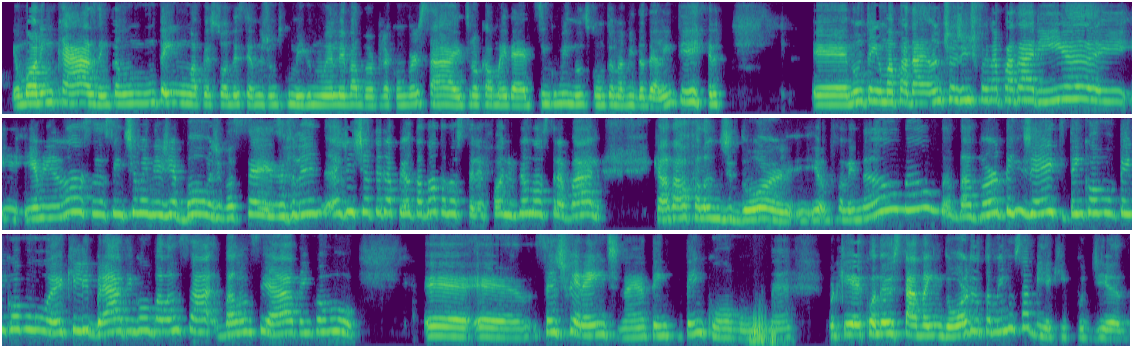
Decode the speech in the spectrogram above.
eu moro em casa, então não tem uma pessoa descendo junto comigo no elevador para conversar e trocar uma ideia de cinco minutos contando a vida dela inteira. É, não tem uma padaria. Antes a gente foi na padaria e, e, e, a menina, nossa, eu senti uma energia boa de vocês. Eu falei, a gente é terapeuta, anota nosso telefone, vê o nosso trabalho. Que ela estava falando de dor. E eu falei, não, não, da dor tem jeito, tem como, tem como equilibrar, tem como balançar, balancear, tem como é, é, ser diferente, né? Tem, tem como, né? Porque quando eu estava em dor, eu também não sabia que podia,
